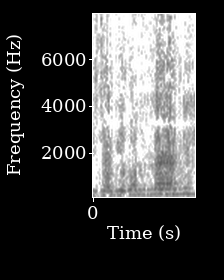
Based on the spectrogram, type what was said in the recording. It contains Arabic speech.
ليس بظلام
